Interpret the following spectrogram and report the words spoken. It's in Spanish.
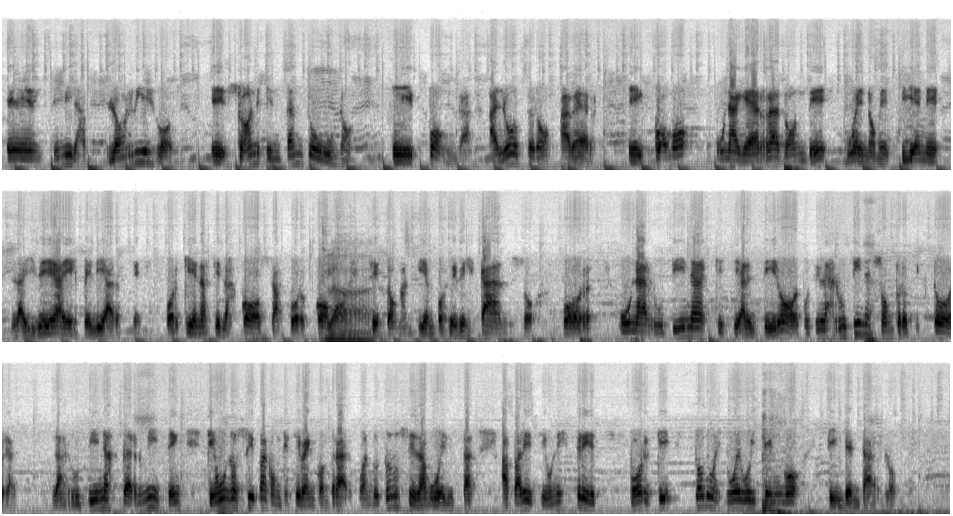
Eh, eh, mira, los riesgos eh, son en tanto uno eh, ponga al otro, a ver, eh, como una guerra donde, bueno, me tiene, la idea es pelearse por quién hace las cosas, por cómo Claro. se toman tiempos de descanso, por una rutina que se alteró, porque las rutinas son protectoras. Las rutinas permiten que uno sepa con qué se va a encontrar. Cuando todo se da vuelta, aparece un estrés porque todo es nuevo y tengo que inventarlo.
